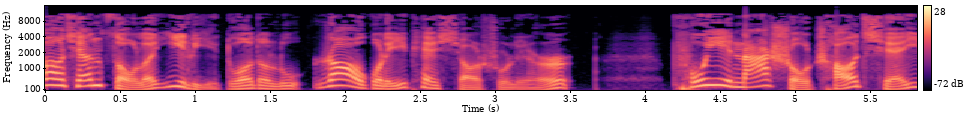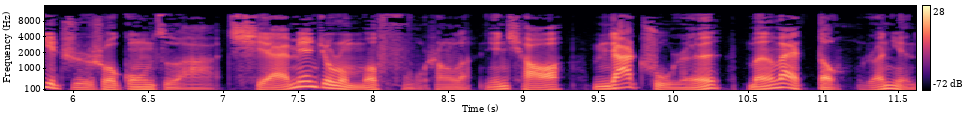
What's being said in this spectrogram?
往前走了一里多的路，绕过了一片小树林儿。仆役拿手朝前一指，说：“公子啊，前面就是我们府上了。您瞧，我们家主人门外等着您。”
